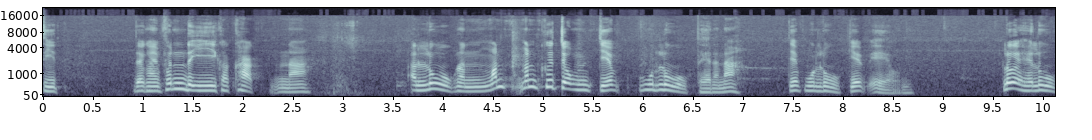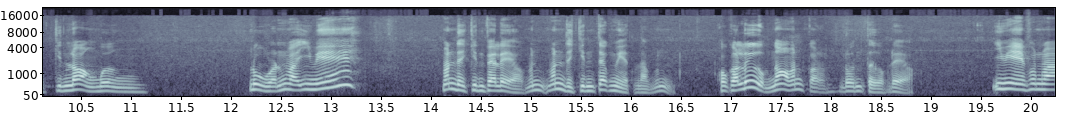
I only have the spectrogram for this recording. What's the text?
สิทธิ์อยากให้เพิ่นดีคักๆนะอันลูกนั่นมันมันคือจมเจ็บมุดลูกแทนนะเจ็บมุดลูกเจ็บแอวนี่เลยให้ลูกกินร่องเบิ่ง ลูกหลานว่าอีแม่มันได้กินไปแล้ว มันมันได้กินจากเม็ดแล้วมันเขาก็ลืมเนาะมันก็โดนเติบแล้วอีแม่เพิ่นว่า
